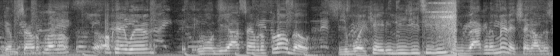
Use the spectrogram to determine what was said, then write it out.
Give them a sample of the Flogo? Okay, well, we want to give y'all a sample of the Flogo. It's your boy KDDGTV. We'll be back in a minute. Check out this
